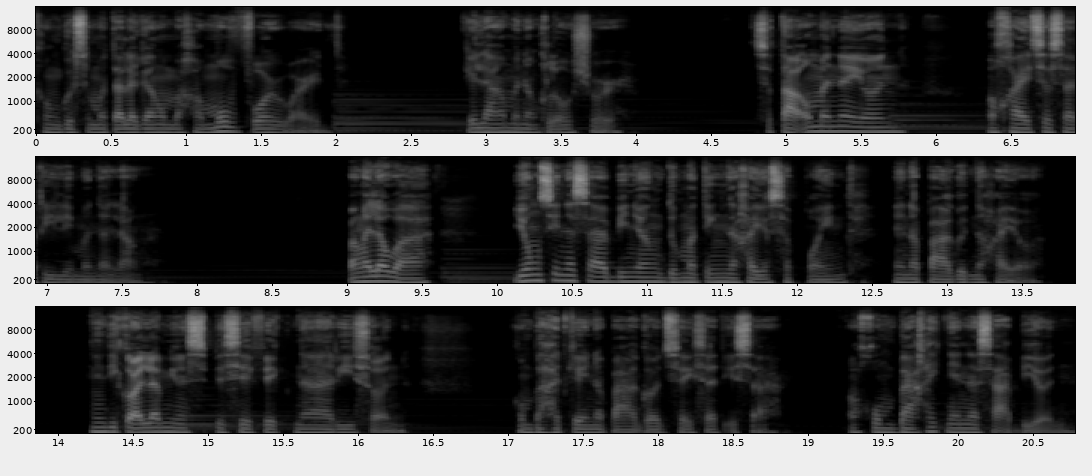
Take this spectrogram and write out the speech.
kung gusto mo talagang makamove forward, kailangan mo ng closure. Sa tao man na yon o kahit sa sarili mo na lang. Pangalawa, yung sinasabi niyang dumating na kayo sa point na napagod na kayo. Hindi ko alam yung specific na reason kung bakit kayo napagod sa isa't isa o kung bakit niya nasabi yun.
